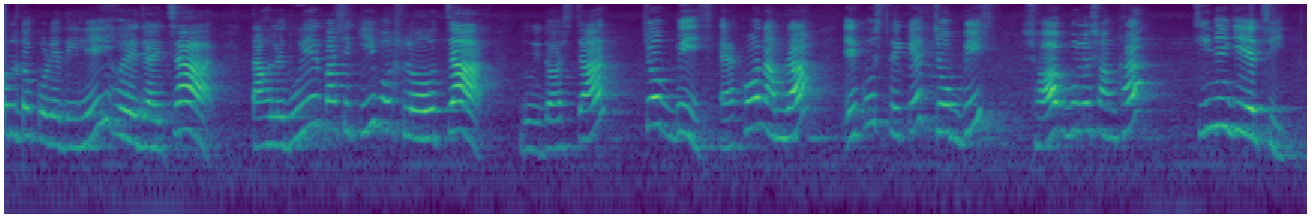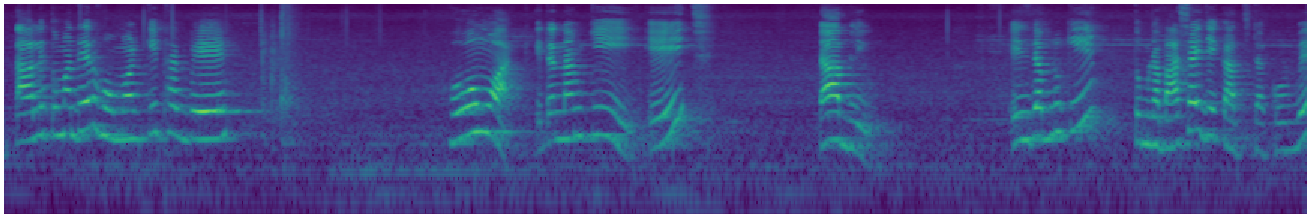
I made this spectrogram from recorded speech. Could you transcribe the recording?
উল্টো করে দিলেই হয়ে যায় চার। তাহলে দুইয়ের পাশে কি বসল? চার, দুই দশ চার, চব্বিশ। এখন আমরা একুশ থেকে চব্বিশ সবগুলো সংখ্যা চিনে গিয়েছি। তাহলে তোমাদের হোমওয়ার্ক কি থাকবে? হোমওয়ার্ক এটার নাম কি? এইচ ডাব্লিউ এইচ ডাব্লিউ কি? তোমরা বাসায় যে কাজটা করবে,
